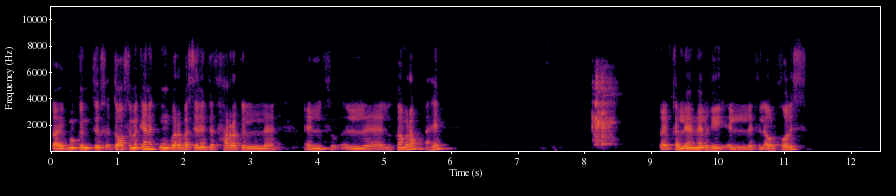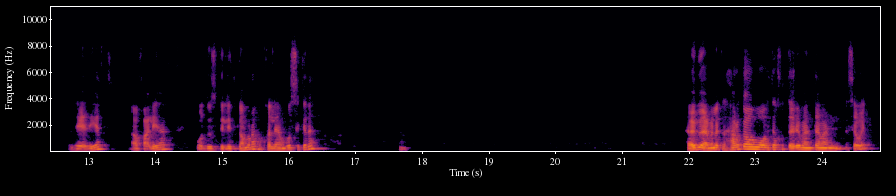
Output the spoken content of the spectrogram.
طيب ممكن تقف في مكانك ومجرد بس إن أنت تحرك ال ال ال الكاميرا أهي. طيب خلينا نلغي اللي في الأول خالص. اللي هي ديت. أقف عليها وأدوس ديليت كاميرا وخلينا نبص كده. هيبدأ يعمل لك الحركة وهتاخد تقريبا 8 ثواني.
